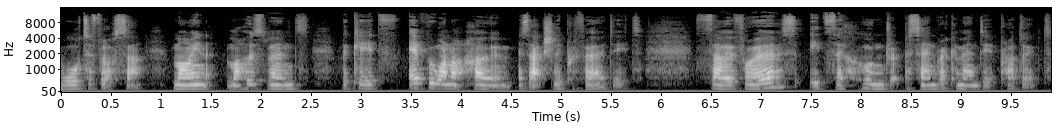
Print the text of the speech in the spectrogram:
water flosser. Mine, my husband's, the kids, everyone at home has actually preferred it. So for us, it's a 100% recommended product.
